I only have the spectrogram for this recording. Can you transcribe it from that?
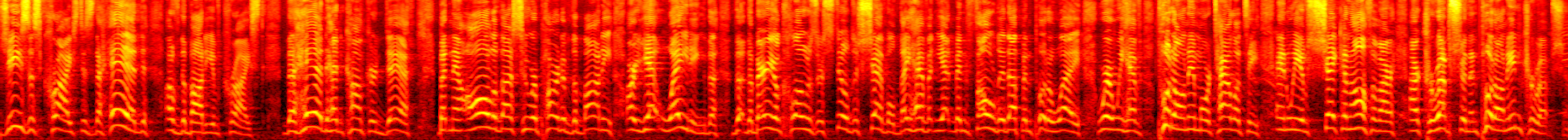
Jesus Christ is the head of the body of Christ. The head had conquered death, but now all of us who are part of the body are yet waiting. The, the, the, burial clothes are still disheveled, they haven't yet been folded up and put away, where we have put on immortality and we have shaken off of our, our corruption and put on incorruption.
